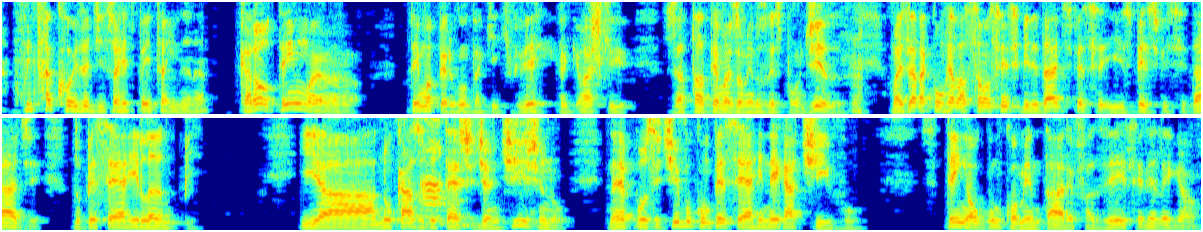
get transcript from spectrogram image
muita coisa disso a respeito ainda, né? Carol, tem uma, tem uma pergunta aqui que veio, que eu acho que já está até mais ou menos respondido, mas era com relação à sensibilidade e especificidade do PCR LAMP. E a, no caso do ah, tá. teste de antígeno, né, positivo com PCR negativo. Se tem algum comentário a fazer, seria legal.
